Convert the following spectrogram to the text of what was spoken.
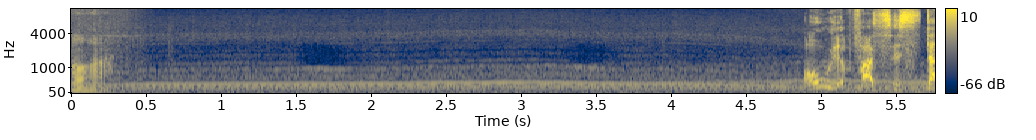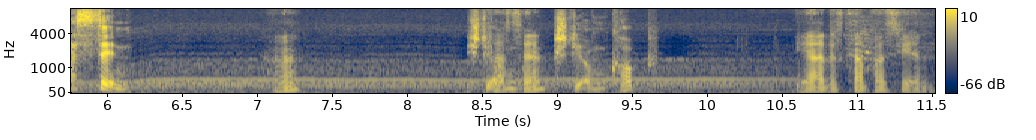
Oha. Oh, was ist das denn? Hä? Ich stehe auf, Was dem- denn? ich steh auf dem Kopf. Ja, das kann passieren.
